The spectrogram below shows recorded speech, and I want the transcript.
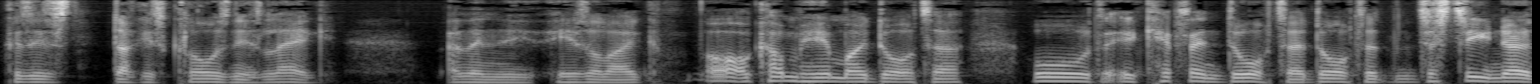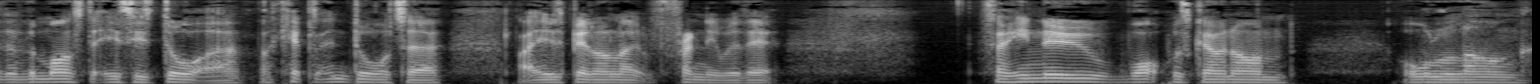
because he's dug his claws in his leg. And then he's all like, "Oh, come here, my daughter." Oh, he kept saying daughter, daughter, just so you know that the monster is his daughter. I kept saying daughter, like he's been on like friendly with it. So he knew what was going on all along.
